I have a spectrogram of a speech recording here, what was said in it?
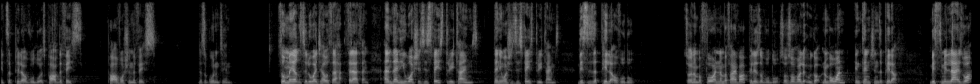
It's a pillar of wudu. It's part of the face, part of washing the face. That's according to him. ثم يغسل وجهه ثلاثا and then he washes his face three times then he washes his face three times this is a pillar of wudu so number four and number five are pillars of wudu. So so far look, we got number one, intention is a pillar. Bismillah is what?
